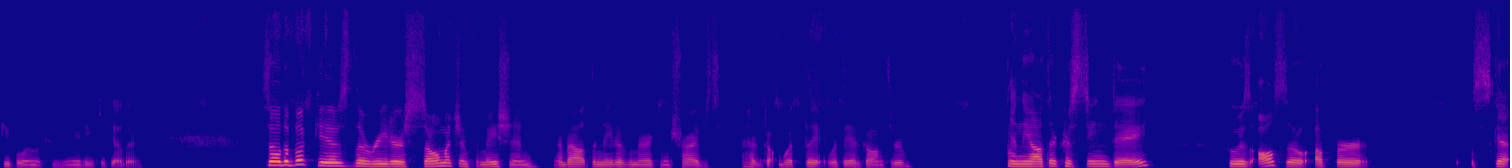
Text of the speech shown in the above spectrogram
people in the community together. So the book gives the readers so much information about the Native American tribes had got what they what they had gone through. And the author Christine Day, who is also upper Ske,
